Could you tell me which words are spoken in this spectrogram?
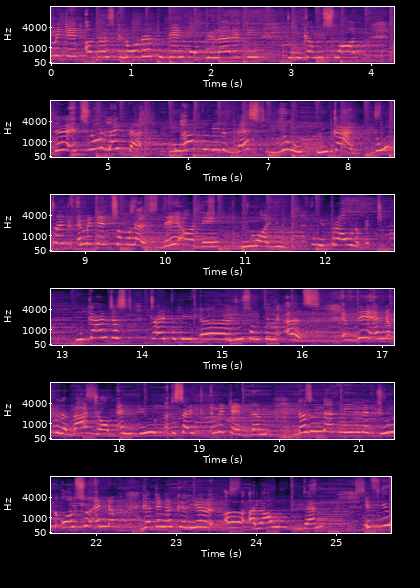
imitate others in order to gain popularity, to become smart. It's not like that. You have to be the best you you can. Don't try to imitate someone else. They are they, you are you You have to be proud of it. You can't just try to be uh, do something else. If they end up with a bad job and you decide to imitate them, doesn't that mean that you would also end up getting a career uh, around them? If you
